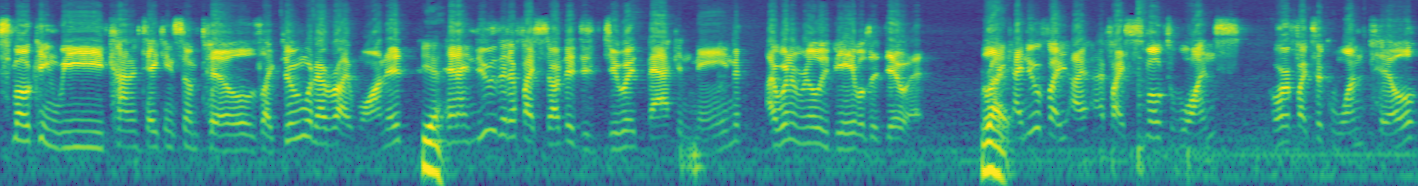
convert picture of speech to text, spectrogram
smoking weed, kind of taking some pills, like doing whatever I wanted. Yeah. And I knew that if I started to do it back in Maine, I wouldn't really be able to do it. Right. Like I knew if I, I if I smoked once or if I took one pill,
